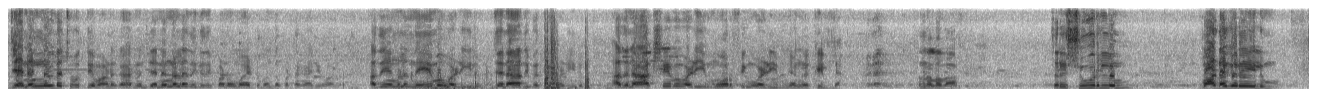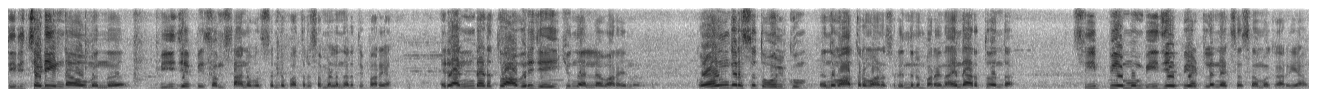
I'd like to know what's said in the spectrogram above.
ജനങ്ങളുടെ ചോദ്യമാണ്. കാരണം ജനങ്ങളുടെ നികുതി പണവുമായിട്ട് ബന്ധപ്പെട്ട കാര്യമാണ്. അത് ഞങ്ങൾ നിയമ വഴിയിലും ജനാധിപത്യ വഴിയിലും അതിന് ആക്ഷേപ വഴിയും മോർഫിംഗ് വഴിയും ഞങ്ങൾക്കില്ല എന്നുള്ളതാണ്. തൃശ്ശൂരിലും വടകരയിലും തിരിച്ചടി ഉണ്ടാവുമെന്ന് ബി ജെ പി സംസ്ഥാന പ്രസിഡന്റ് പത്രസമ്മേളനം നടത്തി പറയാം. രണ്ടിടത്തും അവർ ജയിക്കുന്നല്ല പറയുന്നത്. കോൺഗ്രസ് തോൽക്കും എന്ന് മാത്രമാണ് സുരേന്ദ്രൻ പറയുന്നത്. അതിന്റെ അർത്ഥം എന്താ? സി പി എമ്മും ബി ജെ പി ആയിട്ടുള്ള നെക്സസ് നമുക്കറിയാം.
